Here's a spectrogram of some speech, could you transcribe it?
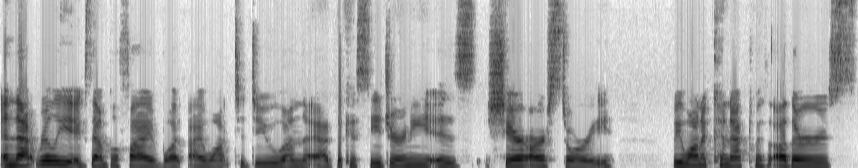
And that really exemplified what I want to do on the advocacy journey is share our story. We want to connect with others.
